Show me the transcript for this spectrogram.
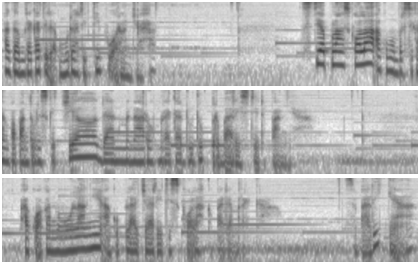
agar mereka tidak mudah ditipu orang jahat. Setiap pulang sekolah, aku membersihkan papan tulis kecil dan menaruh mereka duduk berbaris di depannya. Aku akan mengulangi aku pelajari di sekolah kepada mereka. Sebaliknya,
